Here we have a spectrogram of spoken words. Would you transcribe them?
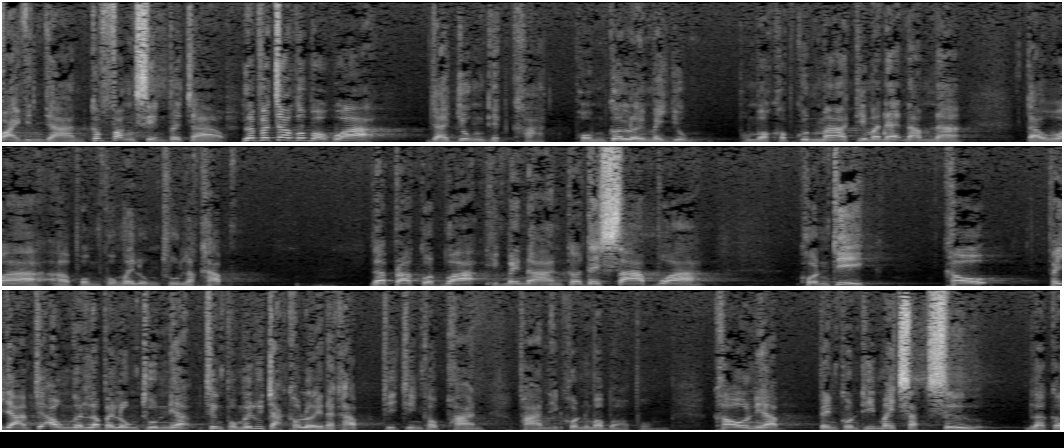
ฝ่ายวิญญาณ ก็ฟังเสียงพระเจ้า แล้วพระเจ้าก็บอกว่า อย่ายุ่งเด็ดขาด ผมก็เลยไม่ยุ่ง ผมบอกขอบคุณมากที่มาแนะนำนะ แต่ว่าผมคงไม่ลงทุนหรอกครับ และปรากฏว่าอีกไม่นานก็ได้ทราบว่าคนที่เขาพยายามจะเอาเงินเราไปลงทุนเนี่ย ซึ่งผมไม่รู้จักเขาเลยนะครับ ที่จริงเขาผ่านผ่านอีกคนมาบอกผม เขาเนี่ยเป็นคนที่ไม่สัตย์ซื่อแล้วก็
